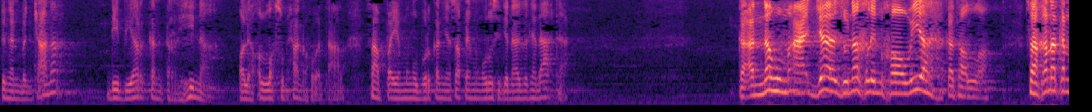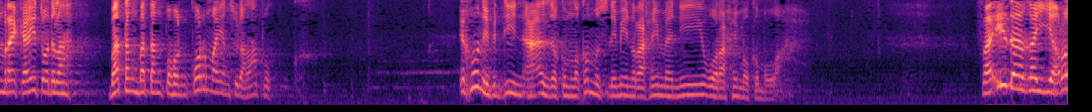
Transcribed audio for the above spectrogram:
dengan bencana dibiarkan terhina oleh Allah Subhanahu wa taala. Siapa yang menguburkannya, siapa yang mengurusi jenazahnya tidak ada. Ka'annahum a'jazu nakhlin khawiyah kata Allah. Seakan-akan mereka itu adalah batang-batang pohon korma yang sudah lapuk. Ikhwani fi din a'azzakum lakum muslimin rahimani wa rahimakumullah. Fa'idha ghayyara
